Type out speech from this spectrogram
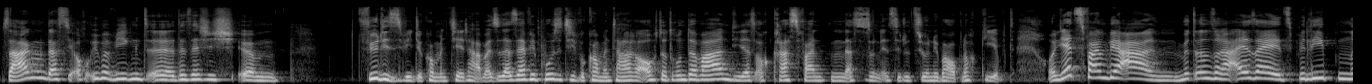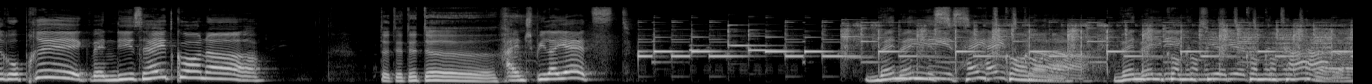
sagen, dass sie auch überwiegend äh, tatsächlich ähm, für dieses Video kommentiert haben. Also da sehr viele positive Kommentare auch darunter waren, die das auch krass fanden, dass es so eine Institution überhaupt noch gibt. Und jetzt fangen wir an mit unserer allseits beliebten Rubrik Wendy's Hate Corner. Dö. Einspieler jetzt. Wendy's Hate Corner. Wendy kommentiert Kommentare.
